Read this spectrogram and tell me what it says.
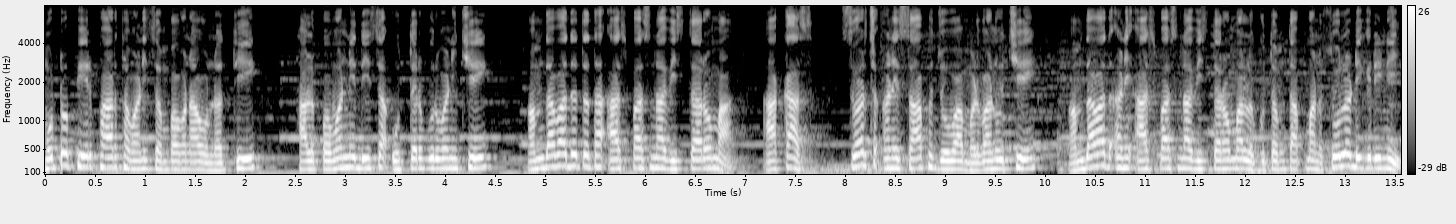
મોટો ફેરફાર થવાની સંભાવનાઓ નથી. હાલ પવનની દિશા ઉત્તર પૂર્વની છે. અમદાવાદ તથા આસપાસના વિસ્તારોમાં આકાશ સ્વચ્છ અને સાફ જોવા મળવાનું છે. અમદાવાદ અને આસપાસના વિસ્તારોમાં લઘુત્તમ તાપમાન સોળ ડિગ્રીની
